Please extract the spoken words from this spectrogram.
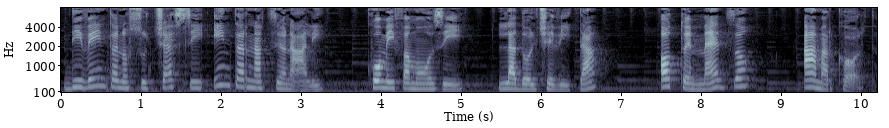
diventano successi internazionali, come i famosi La dolce vita, Otto e mezzo, Amarcord.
